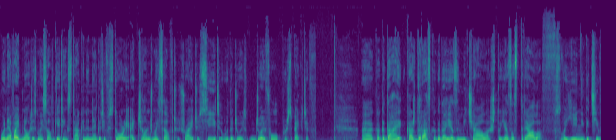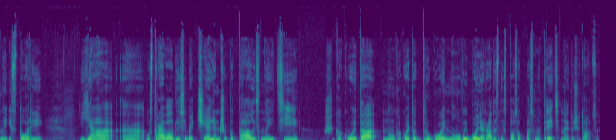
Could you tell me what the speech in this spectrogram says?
Whenever I'd notice myself getting stuck in a negative story, I challenge myself to try to see it with a joy, joyful perspective. Э, когда, каждый раз, когда я замечала, что я застряла в своей негативной истории – я э, устраивала для себя челлендж и пыталась найти какой-то, ну, какой-то другой, новый, более радостный способ посмотреть на эту ситуацию.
